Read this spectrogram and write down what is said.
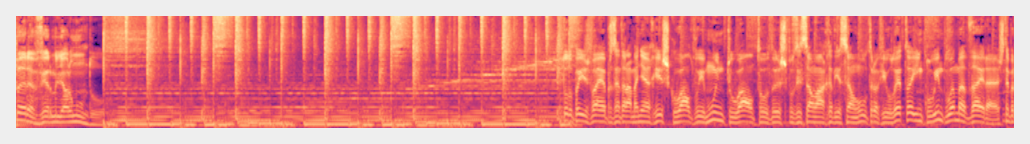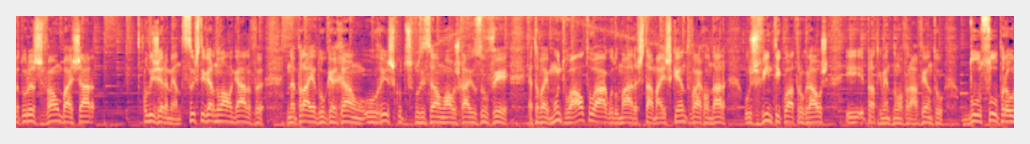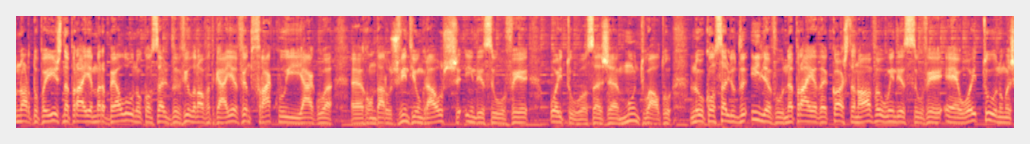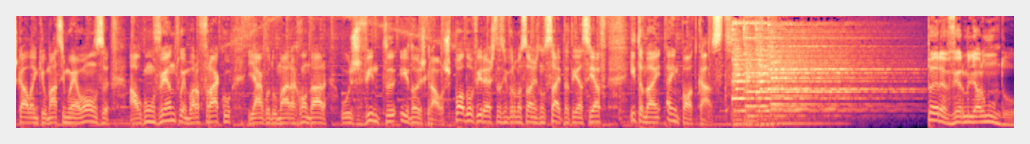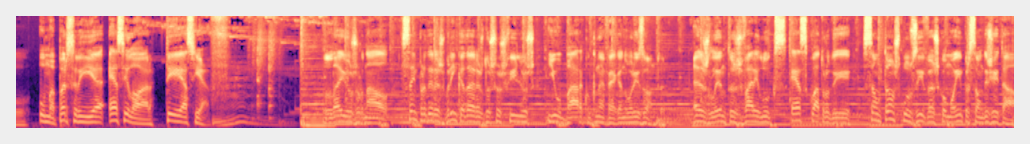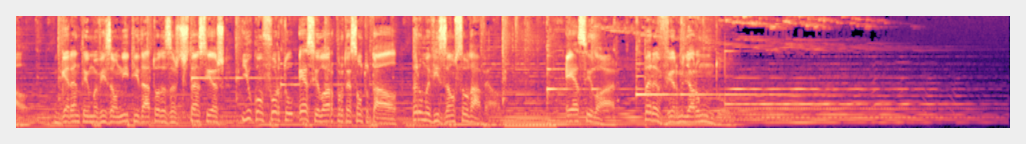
para ver melhor o mundo. Todo o país vai apresentar amanhã risco alto e muito alto de exposição à radiação ultravioleta, incluindo a Madeira. As temperaturas vão baixar ligeiramente. Se estiver no Algarve, na praia do Garrão, o risco de exposição aos raios UV é também muito alto. A água do mar está mais quente, vai rondar os 24 graus e praticamente não haverá vento. Do sul para o norte do país, na praia Marbelo, no Conselho de Vila Nova de Gaia, vento fraco e água a rondar os 21 graus, índice UV 8, ou seja, muito alto. No Conselho de Ilhavo, na praia da Costa Nova, o índice UV é 8, numa escala em que o máximo é 11 algum vento, embora fraco, e água do mar a rondar os 22 graus. Pode ouvir estas informações no site da TSF e também em podcast. Para ver melhor o mundo, uma parceria Essilor-TSF. Leia o jornal sem perder as brincadeiras dos seus filhos e o barco que navega no horizonte. As lentes Varilux S4D são tão exclusivas como a impressão digital garantem uma visão nítida a todas as distâncias e o conforto Essilor Proteção Total para uma visão saudável. Essilor, para ver melhor o mundo.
